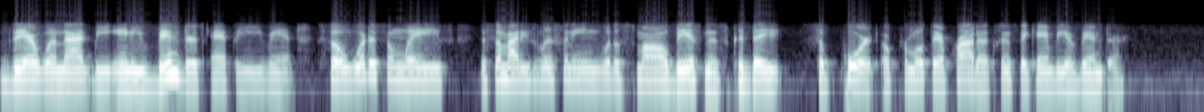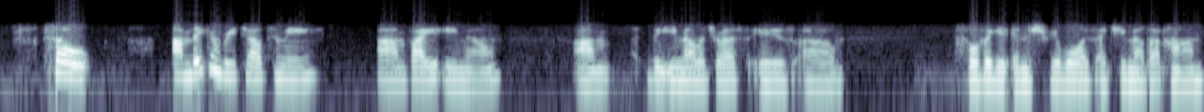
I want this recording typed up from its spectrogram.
there will not be any vendors at the event. So, what are some ways that somebody's listening with a small business could they support or promote their product since they can't be a vendor? So um, they can reach out to me um, via email. Um, the email address is um, Full Figure Industry Awards at gmail.com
